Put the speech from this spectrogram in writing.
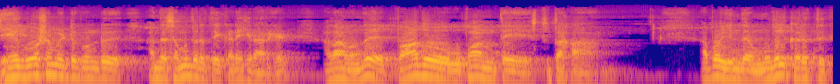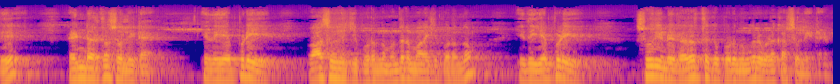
ஜெயகோஷம் இட்டுக்கொண்டு அந்த சமுத்திரத்தை கிடைக்கிறார்கள் அதான் வந்து பாதோ உபாந்தே ஸ்துதகா அப்போ இந்த முதல் கருத்துக்கு ரெண்டு அர்த்தம் சொல்லிட்டேன். இதை எப்படி வாசுகிக்கு பொருந்தும் மந்திரமாலைக்கு பொருந்தும் இது எப்படி சூரியனுடைய ரதத்துக்கு பொருந்துங்கிற விளக்கம் சொல்லிட்டேன்.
